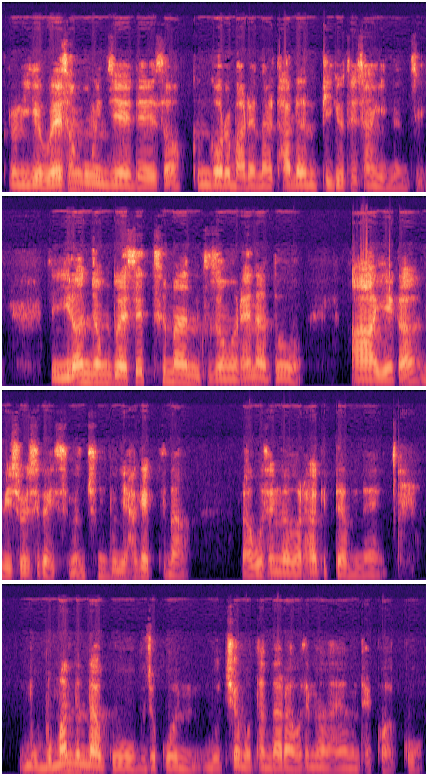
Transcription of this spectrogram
그럼 이게 왜 성공인지에 대해서 근거를 마련할 다른 비교 대상이 있는지. 이런 정도의 세트만 구성을 해놔도 아 얘가 resource가 있으면 충분히 하겠구나 라고 생각을 하기 때문에 뭐 못 만든다고 무조건 뭐 취업 못한다라고 생각 안 하면 될 것 같고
